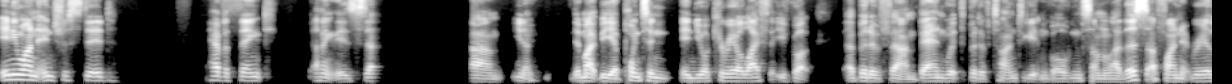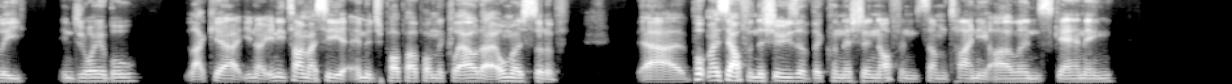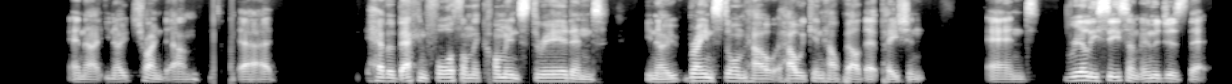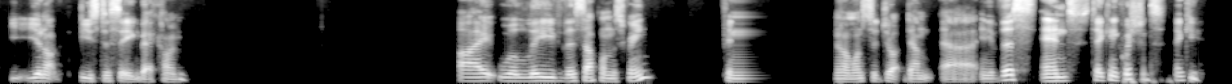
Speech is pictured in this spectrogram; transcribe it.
anyone interested, have a think. I think there's, um, you know, there might be a point in, in your career life that you've got a bit of um, bandwidth, bit of time to get involved in something like this. I find it really enjoyable. Like, uh, you know, anytime I see an image pop up on the cloud, I almost sort of uh, put myself in the shoes of the clinician, often some tiny island scanning, and uh, you know, trying to um, uh, have a back and forth on the comments thread, and you know, brainstorm how how we can help out that patient, and really see some images that you're not used to seeing back home. I will leave this up on the screen if anyone wants to jot down uh, any of this and take any questions. Thank you.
